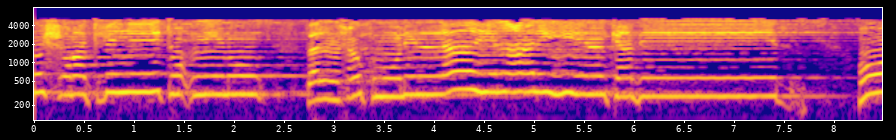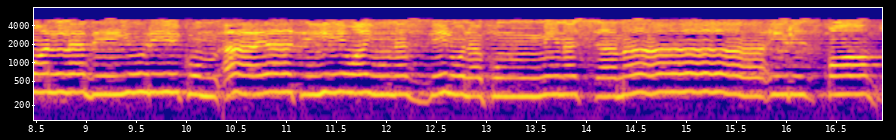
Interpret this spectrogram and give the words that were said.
يشرك به تؤمنوا فالحكم لله العلي الكبير. هو الذي يريكم آياته وينزل لكم من السماء رزقا.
